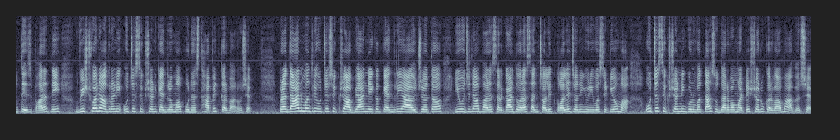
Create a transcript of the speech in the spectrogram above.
ઉદ્દેશ ભારતને વિશ્વના અગ્રણી ઉચ્ચ શિક્ષણ કેન્દ્રોમાં પુનઃસ્થાપિત કરવાનો છે. પ્રધાનમંત્રી ઉચ્ચ શિક્ષા અભિયાન એક કેન્દ્રીય આયોજિત યોજના ભારત સરકાર દ્વારા સંચાલિત કોલેજ અને યુનિવર્સિટીઓમાં ઉચ્ચ શિક્ષણની ગુણવત્તા સુધારવા માટે શરૂ કરવામાં આવ્યો છે.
